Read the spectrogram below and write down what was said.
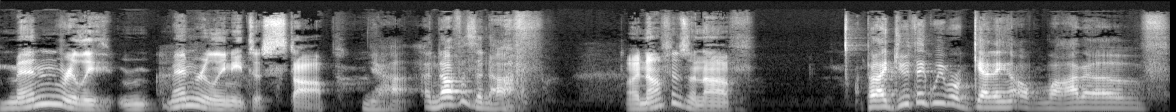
men really, men really need to stop. Yeah, enough is enough. Enough is enough. But I do think we were getting a lot of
